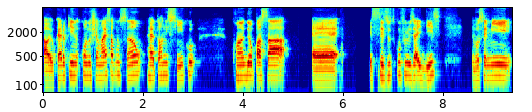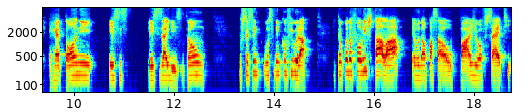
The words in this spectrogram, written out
Ó, eu quero que quando chamar essa função retorne 5 quando eu passar é, esses resultados configuros IDs, você me retorne esses, esses IDs. Então, você tem, você tem que configurar. Então, quando eu for listar lá, eu vou dar passar o page, o offset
